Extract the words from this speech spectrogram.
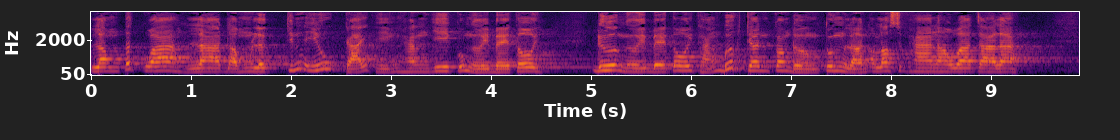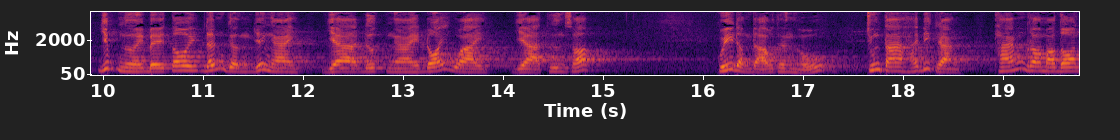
lòng tất qua là động lực chính yếu cải thiện hành vi của người bề tôi đưa người bề tôi thẳng bước trên con đường tuân lệnh Allah subhanahu wa ta'ala giúp người bề tôi đến gần với Ngài và được Ngài đói hoài và thương xót. Quý đồng đạo thân hữu, chúng ta hãy biết rằng tháng Ramadan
